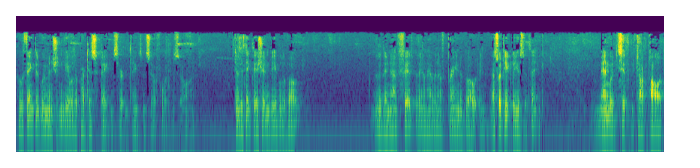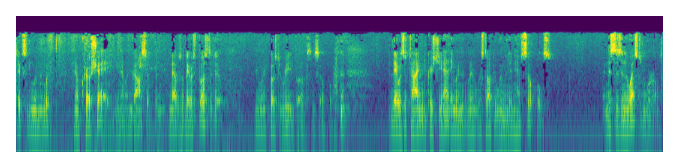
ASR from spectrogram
who think that women shouldn't be able to participate in certain things and so forth and so on. Do they think they shouldn't be able to vote? That they're not fit, that they don't have enough brain to vote? And that's what people used to think. Men would sit and talk politics, and women would, you know, crochet, you know, and gossip, and, and that was what they were supposed to do. They weren't supposed to read books and so forth. there was a time in Christianity when, when it was thought that women didn't have souls. And this is in the Western world.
